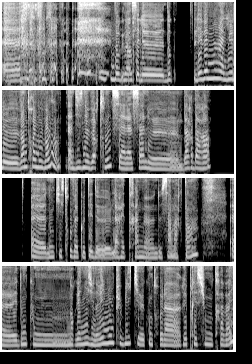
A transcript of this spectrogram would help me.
Euh, donc non, c'est le donc l'événement a lieu le 23 novembre à 19h30. C'est à la salle euh, Barbara, euh, donc qui se trouve à côté de l'arrêt de tram euh, de Saint-Martin. Euh, et donc on organise une réunion publique euh, contre la répression au travail.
